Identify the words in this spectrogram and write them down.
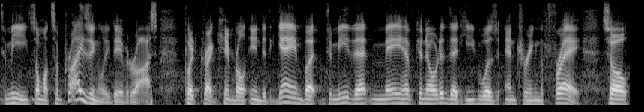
to me, somewhat surprisingly, David Ross put Craig Kimbrel into the game. But to me, that may have connoted that he was entering the fray. So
